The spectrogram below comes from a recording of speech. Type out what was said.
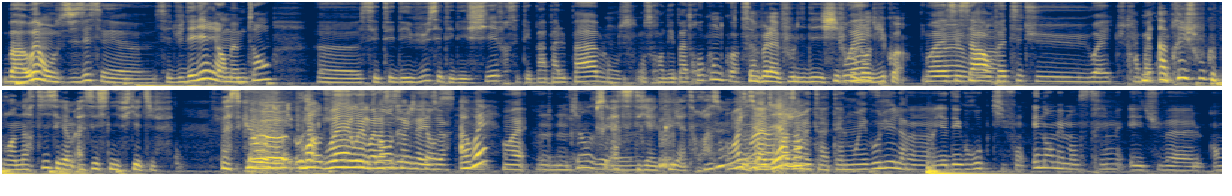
Bah ouais, on se disait, c'est euh, c'est du délire et en même temps. euh, c'était des vues, c'était des chiffres, c'était pas palpable, on, s- on se rendait pas trop compte quoi. C'est un peu la folie des chiffres Ouais. aujourd'hui, quoi. Ouais, Ouais, c'est ça, voilà. en fait, tu, ouais, tu te rends pas Mais compte. après, je trouve que pour un artiste, c'est quand même assez significatif. Parce que. Euh, aujourd'hui, ouais, ouais, voilà, c'est ça que j'allais 2015. dire. Ah ouais Ouais, En 2015, Parce que, ah, euh, C'était il y a que il y a 3 ans. ouais, c'est vois, à dire, 3 ans, mais t'as tellement évolué là. Euh, Il y a des groupes qui font énormément de streams et tu vas en,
